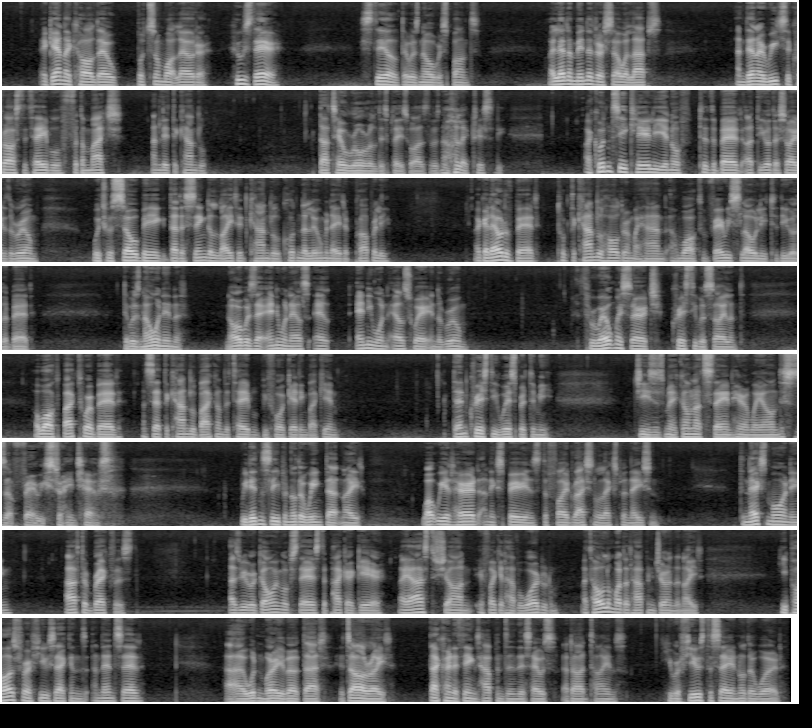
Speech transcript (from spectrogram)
Again I called out, but somewhat louder, Who's there? Still there was no response. I let a minute or so elapse, and then I reached across the table for the match and lit the candle. That's how rural this place was. There was no electricity. I couldn't see clearly enough to the bed at the other side of the room, which was so big that a single lighted candle couldn't illuminate it properly. I got out of bed, took the candle holder in my hand, and walked very slowly to the other bed. There was no one in it, nor was there anyone else el- anyone elsewhere in the room. Throughout my search, Christy was silent. I walked back to her bed and set the candle back on the table before getting back in. Then Christy whispered to me, Jesus, Mick, I'm not staying here on my own. This is a very strange house. We didn't sleep another wink that night. What we had heard and experienced defied rational explanation. The next morning, after breakfast, as we were going upstairs to pack our gear, I asked Sean if I could have a word with him. I told him what had happened during the night. He paused for a few seconds and then said, ah, I wouldn't worry about that. It's all right. That kind of thing happens in this house at odd times. He refused to say another word.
